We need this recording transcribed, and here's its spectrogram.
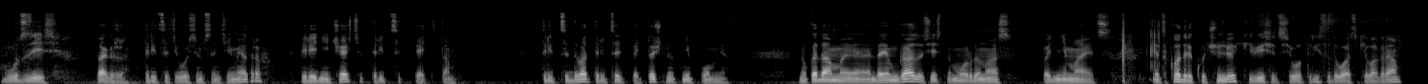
Вот здесь также 38 сантиметров. В передней части 35 там. 32-35. Точно вот не помню. Но когда мы даем газу, естественно, морда у нас поднимается. Этот квадрик очень легкий, весит всего 320 килограмм.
